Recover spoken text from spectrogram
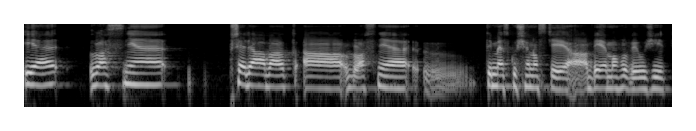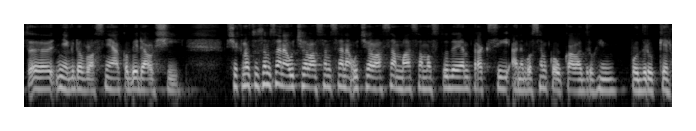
je vlastně předávat a vlastně eh, ty mé zkušenosti, aby je mohl využít eh, někdo vlastně jakoby další. Všechno, co jsem se naučila, jsem se naučila sama, samostudiem, praxí, anebo jsem koukala druhým pod ruky.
